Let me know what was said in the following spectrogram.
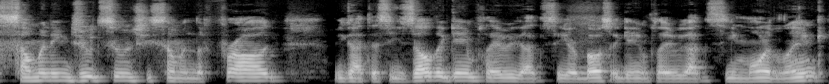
summoning Jutsu and she summoned the frog. We got to see Zelda gameplay. We got to see Urbosa gameplay. We got to see more Link.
